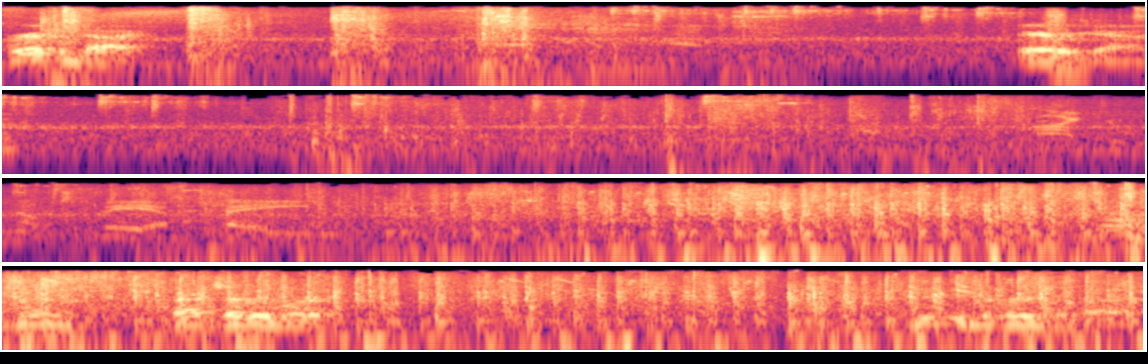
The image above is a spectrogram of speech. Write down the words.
Hurry up and die. There we go. I do not fear pain. Oh man, bats everywhere. With that.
